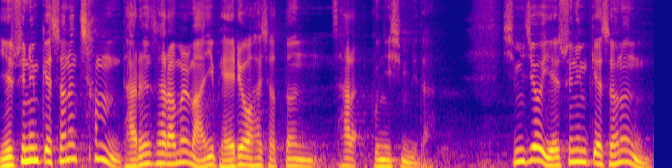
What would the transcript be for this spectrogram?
예수님께서는 참 다른 사람을 많이 배려하셨던 분이십니다. 심지어 예수님께서는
